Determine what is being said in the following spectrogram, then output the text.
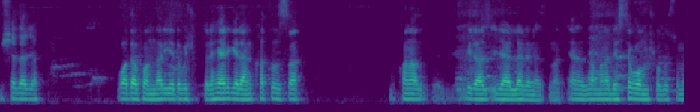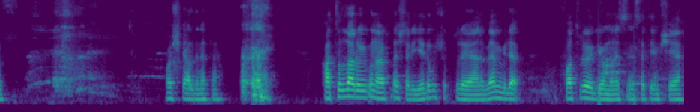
bir şeyler yap. Vodafone'lar 7,5 lira. Her gelen katılsa bu kanal biraz ilerler en azından. En azından bana destek olmuş olursunuz. Hoş geldin Efe. Katıllar uygun arkadaşlar. 7,5 lira yani. Ben bile fatura ödüyorum anasını satayım şeye.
